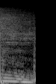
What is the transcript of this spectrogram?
Mm-hmm.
